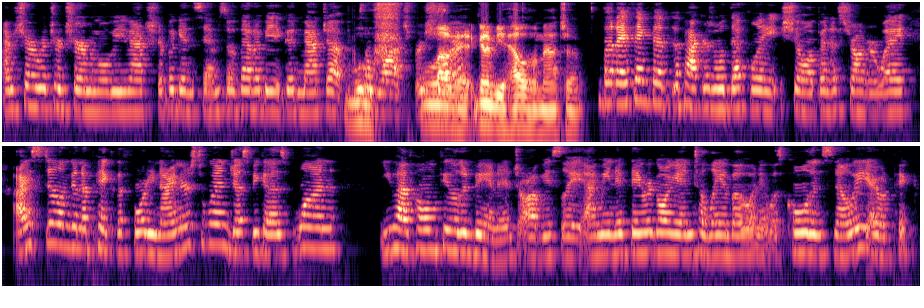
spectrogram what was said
I'm sure Richard Sherman will be matched up against him, so that'll be a good matchup Oof, to watch for Love sure. Love it. Gonna be a hell of a matchup. But I think that the Packers will definitely show up in a stronger way. I still am going to pick the 49ers to win just because, one, you have home field advantage, obviously. I mean, if they were going into Lambeau and it was cold and snowy, I would pick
